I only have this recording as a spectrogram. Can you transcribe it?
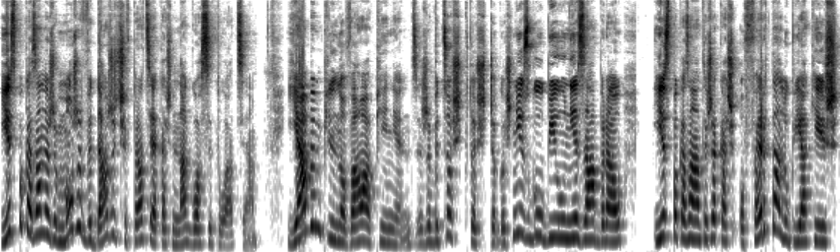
Jest pokazane, że może wydarzyć się w pracy jakaś nagła sytuacja. Ja bym pilnowała pieniędzy, żeby coś ktoś czegoś nie zgubił, nie zabrał. Jest pokazana też jakaś oferta lub jakieś,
